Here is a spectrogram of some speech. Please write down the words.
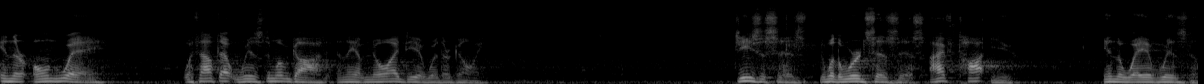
in their own way without that wisdom of God, and they have no idea where they're going. Jesus says, well, the word says this I've taught you in the way of wisdom,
